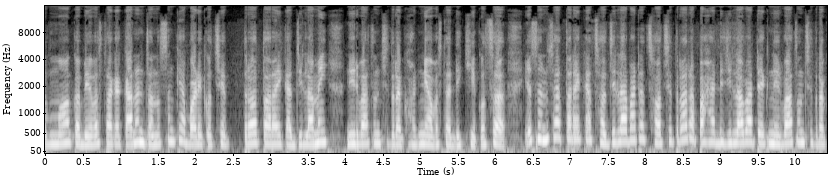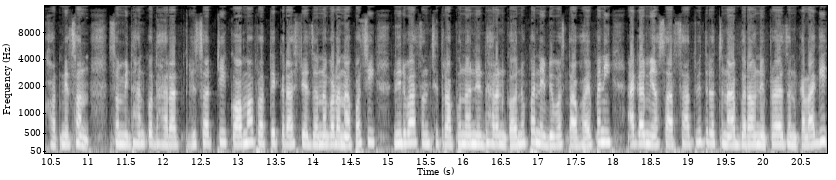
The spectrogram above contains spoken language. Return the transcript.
व्यवस्थाका कारण जनसङ्ख्या बढेको क्षेत्र तराईका जिल्लामै निर्वाचन क्षेत्र घट्ने अवस्था देखिएको छ। यसअनुसार तराईका छ जिल्लाबाट छ क्षेत्र र पहाडी जिल्लाबाट एक निर्वाचन क्षेत्र घट्नेछन् संविधानको धारा त्रिसठी कमा प्रत्येक राष्ट्रिय जनगणनापछि निर्वाचन क्षेत्र पुनर्निर्धारण गर्नुपर्ने व्यवस्था भए पनि आगामी असार सातभित्र चुनाव गराउने प्रयोजनका लागि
